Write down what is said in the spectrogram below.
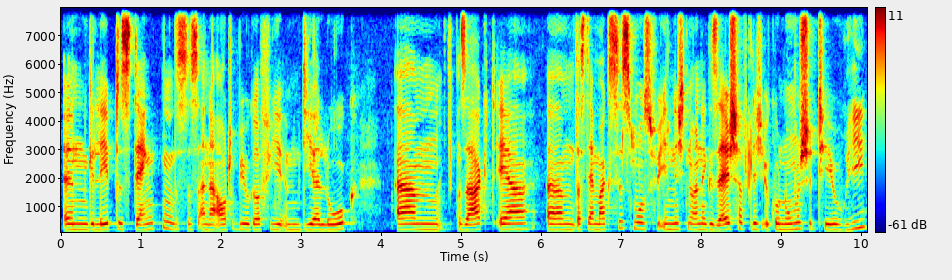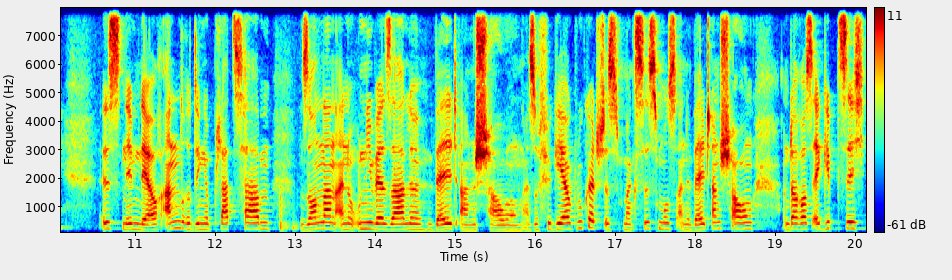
in Gelebtes Denken, das ist eine Autobiografie im Dialog, ähm, sagt er, ähm, dass der Marxismus für ihn nicht nur eine gesellschaftlich-ökonomische Theorie ist, neben der auch andere Dinge Platz haben, sondern eine universale Weltanschauung. Also für Georg Lukács ist Marxismus eine Weltanschauung und daraus ergibt sich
